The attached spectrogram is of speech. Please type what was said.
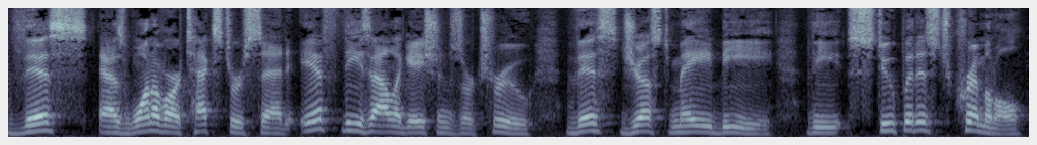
This, as one of our texters said, if these allegations are true, this just may be the stupidest criminal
